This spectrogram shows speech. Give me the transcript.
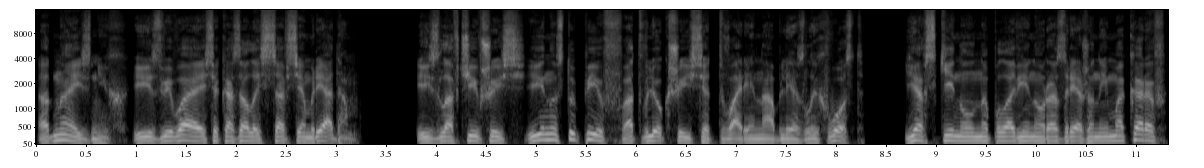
одна из них, извиваясь, оказалась совсем рядом. Изловчившись и наступив отвлекшейся твари на облезлый хвост, я вскинул наполовину разряженный Макаров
